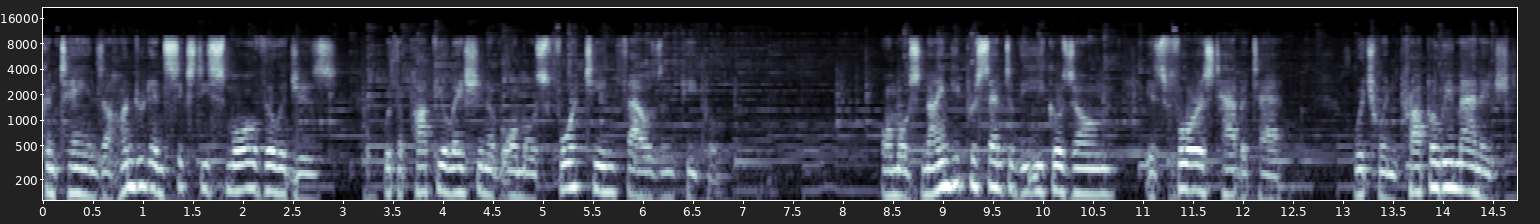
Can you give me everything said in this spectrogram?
contains 160 small villages with a population of almost 14,000 people. Almost 90% of the ecozone is forest habitat, which when properly managed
